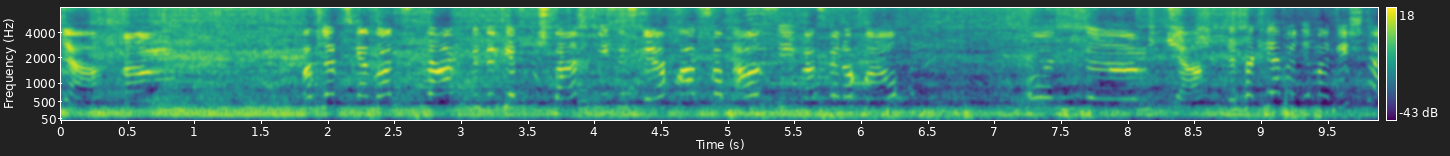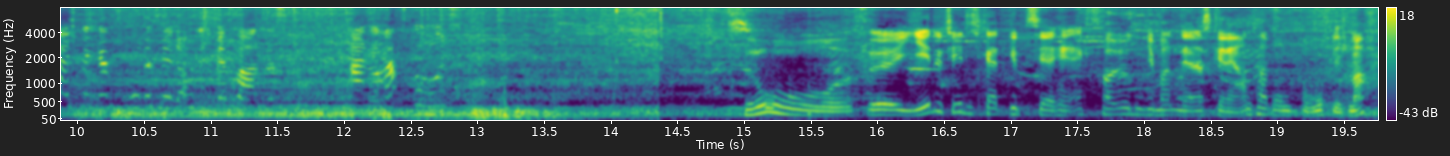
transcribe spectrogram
Ja, ähm, was lässt sich ansonsten sagen? Wir sind jetzt gespannt, wie es im Spare-Part-Shop aussieht, was wir noch brauchen. Und ähm, ja, der Verkehr wird immer dichter. Ich bin ganz froh, dass wir doch nicht mehr fahren müssen. Also macht's gut. So, für jede Tätigkeit gibt es ja hier extra irgendjemanden, der das gelernt hat und beruflich macht.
